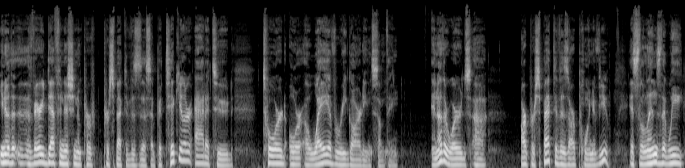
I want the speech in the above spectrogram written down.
You know, the, the very definition of per- perspective is this a particular attitude toward or a way of regarding something. In other words, uh, our perspective is our point of view. It's the lens that we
